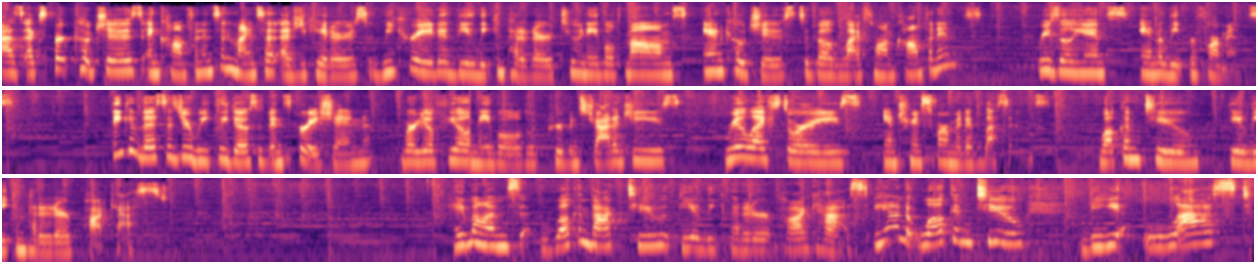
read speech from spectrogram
As expert coaches and confidence and mindset educators, we created the Elite Competitor to enable moms and coaches to build lifelong confidence, resilience, and elite performance. Think of this as your weekly dose of inspiration, where you'll feel enabled with proven strategies, real life stories, and transformative lessons. Welcome to the Elite Competitor Podcast. Hey, moms, welcome back to the Elite Competitor Podcast, and welcome to the last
